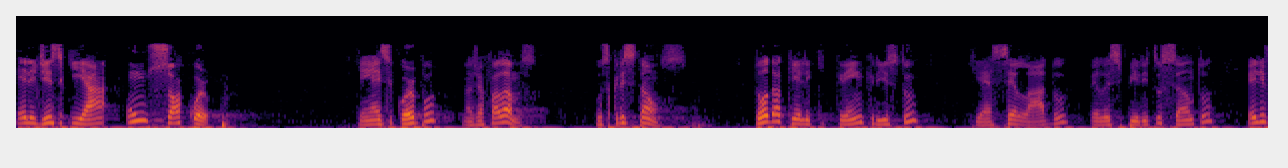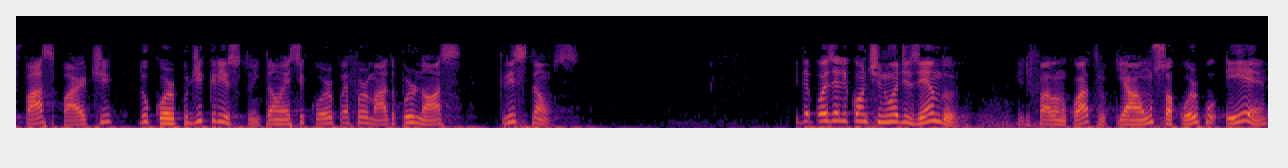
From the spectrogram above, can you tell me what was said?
ele diz que há um só corpo. Quem é esse corpo? Nós já falamos. Os cristãos. Todo aquele que crê em Cristo, que é selado pelo Espírito Santo, ele faz parte do corpo de Cristo. Então, esse corpo é formado por nós, cristãos. E depois ele continua dizendo, ele fala no 4, que há um só corpo e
